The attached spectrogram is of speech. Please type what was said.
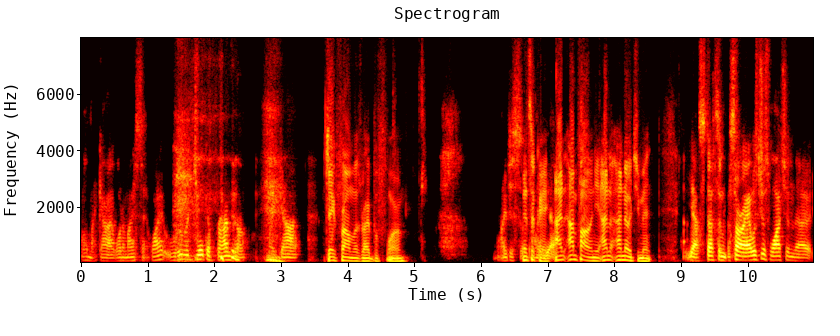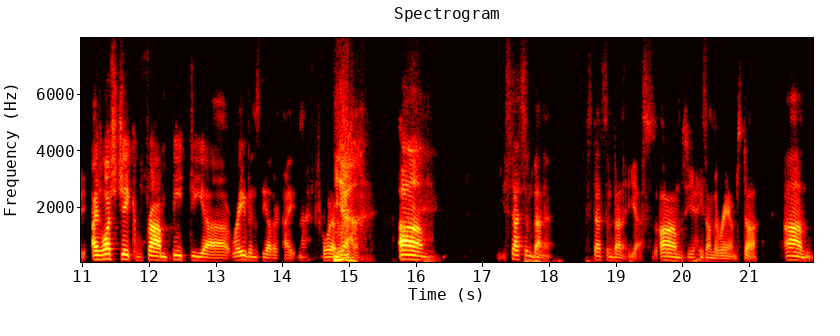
Oh my God, what am I saying? Why where would Jacob Fromm go? Oh my God, Jake Fromm was right before him. I just it's okay. Uh, yeah. I, am following you. I, I know what you meant. Yeah, Stetson. Sorry, I was just watching the. I watched Jake Fromm beat the uh, Ravens the other night, and for whatever yeah. reason. Um, Stetson Bennett. Stetson Bennett. Yes. Um. So yeah, he's on the Rams. Duh. Um.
